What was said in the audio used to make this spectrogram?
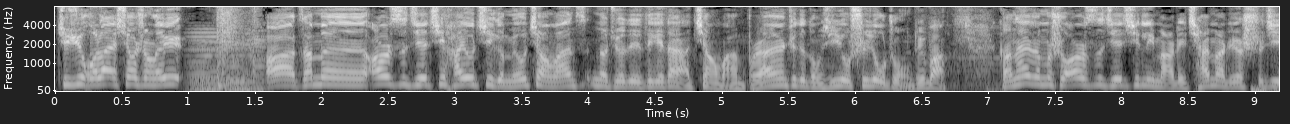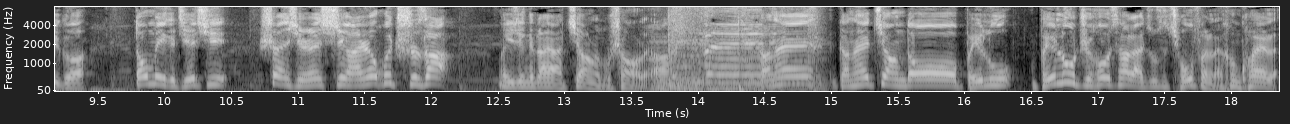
继续回来，笑声雷雨啊！咱们二十四节气还有几个没有讲完，我觉得得给大家讲完，不然这个东西有始有终，对吧？刚才咱们说二十四节气里面的前面这十几个，到每个节气，陕西人、西安人会吃啥？我已经给大家讲了不少了啊。刚才刚才讲到白露，白露之后下来就是秋分了，很快了。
